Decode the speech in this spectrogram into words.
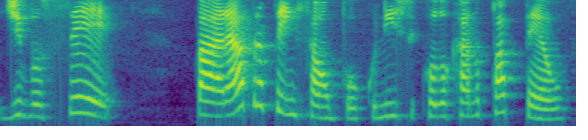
de você parar para pensar um pouco nisso e colocar no papel.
